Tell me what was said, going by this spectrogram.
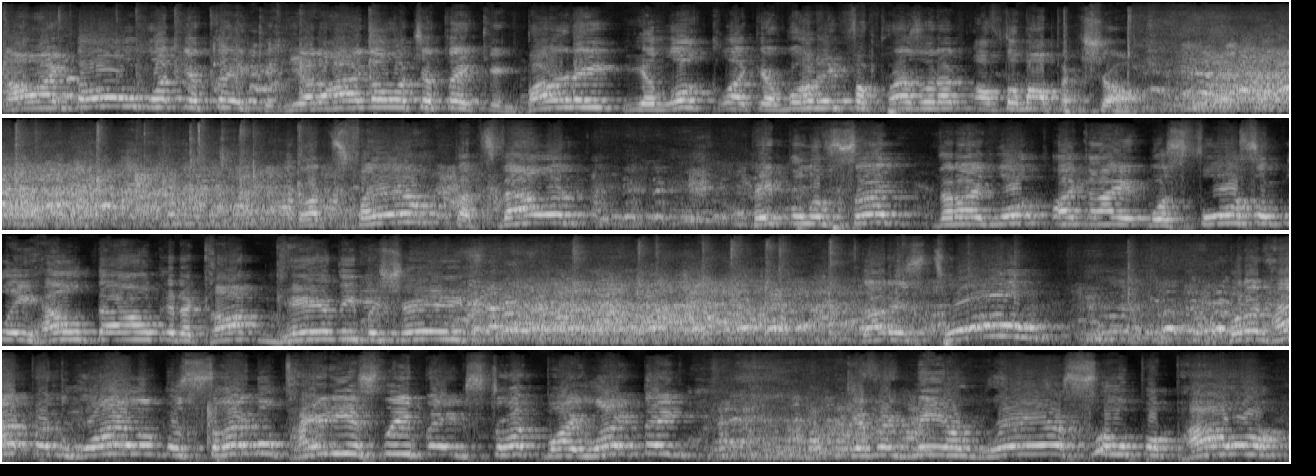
Now I know what you're thinking. You know, I know what you're thinking. Bernie, you look like you're running for president of the Muppet Show. That's fair. That's valid. People have said that I look like I was forcibly held down in a cotton candy machine. That is true. But it happened while it was simultaneously being struck by lightning, giving me a rare superpower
